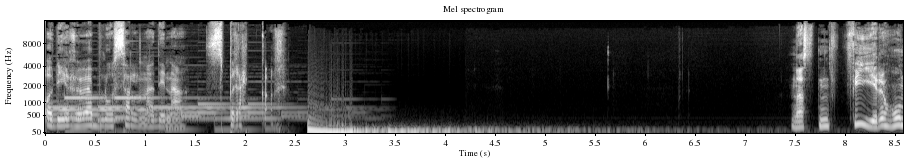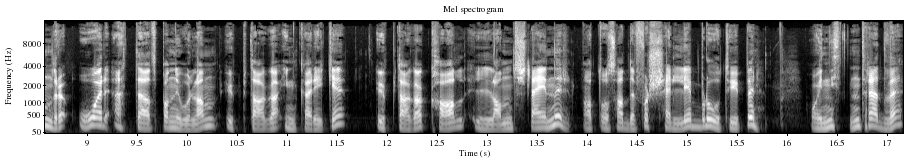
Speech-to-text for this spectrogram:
og de røde blodcellene dine sprekker. Nesten 400 år etter at spanjolene oppdaga Inkariket, oppdaga Carl Landsteiner at oss hadde forskjellige blodtyper, og i 1930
